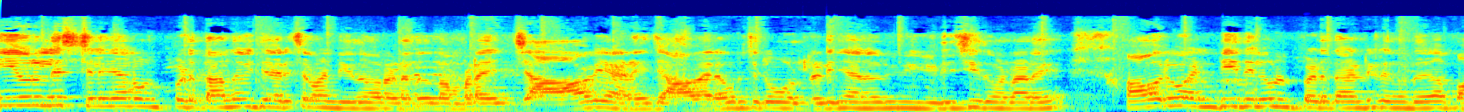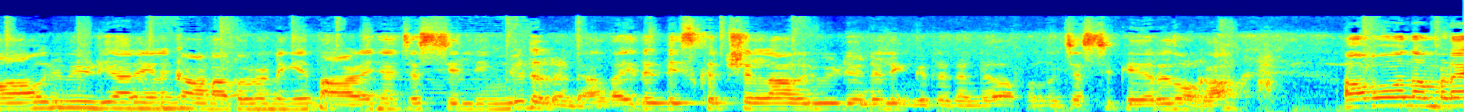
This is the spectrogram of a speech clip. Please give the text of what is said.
ഈ ഒരു ലിസ്റ്റിൽ ഞാൻ ഉൾപ്പെടുത്താന്ന് വിചാരിച്ച വണ്ടി എന്ന് പറയുന്നത് നമ്മുടെ ജാവയാണ്. ജാവനെ കുറിച്ചിട്ട് ഓൾറെഡി ഞാൻ ഒരു വീഡിയോ ചെയ്തുകൊണ്ടാണ് ആ ഒരു വണ്ടി ഇതിൽ ഉൾപ്പെടുത്താണ്ടിരുന്നത്. അപ്പൊ ആ ഒരു വീഡിയോ ആരെങ്കിലും കാണാത്തവരുണ്ടെങ്കിൽ താഴെ ഞാൻ ജസ്റ്റ് ലിങ്ക് ഇട്ടിട്ടുണ്ട്. അതായത് ഡിസ്ക്രിപ്ഷനിൽ ആ ഒരു വീഡിയോന്റെ ലിങ്ക് ഇട്ടിട്ടുണ്ട്. അപ്പൊ ഒന്ന് ജസ്റ്റ് കയറി നോക്കാം. അപ്പോൾ നമ്മുടെ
